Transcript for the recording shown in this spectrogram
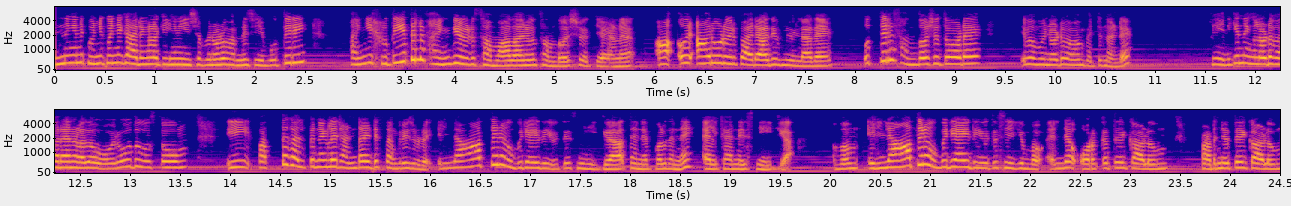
ഇന്നിങ്ങനെ കുഞ്ഞു കുഞ്ഞു കാര്യങ്ങളൊക്കെ ഇങ്ങനെ ഈശോപ്പനോട് പറഞ്ഞ് ചെയ്യുമ്പോൾ ഒത്തിരി ഭയങ്കര ഹൃദയത്തിൽ ഭയങ്കര ഒരു സമാധാനവും സന്തോഷവും ഒക്കെയാണ് ആരോടും ഒരു പരാതിയൊന്നും ഇല്ലാതെ ഒത്തിരി സന്തോഷത്തോടെ ഇവ മുന്നോട്ട് പോകാൻ പറ്റുന്നുണ്ട്. എനിക്ക് നിങ്ങളോട് പറയാനുള്ളത് ഓരോ ദിവസവും ഈ പത്ത് കൽപ്പനകളെ രണ്ടായിട്ട് സംഗ്രഹിച്ചിട്ടുണ്ട്. എല്ലാത്തിനും ഉപരിയായി ദൈവത്തെ സ്നേഹിക്കുക തന്നെ പോലെ തന്നെ അയൽക്കാരനെ സ്നേഹിക്കുക. അപ്പം എല്ലാത്തിനും ഉപരിയായി ദൈവത്തെ സ്നേഹിക്കുമ്പോൾ എന്റെ ഉറക്കത്തെക്കാളും പഠനത്തെക്കാളും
